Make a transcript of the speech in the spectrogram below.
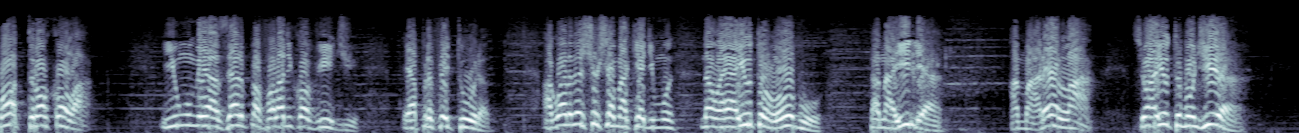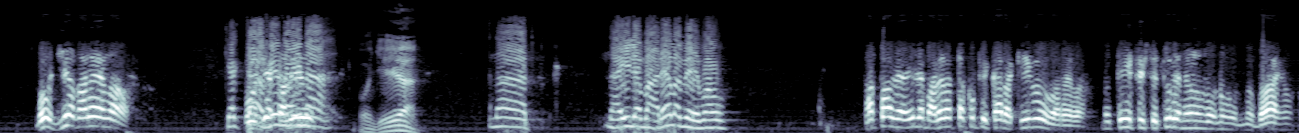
Potrocolar. E 160 para falar de Covid. É a prefeitura. Agora deixa eu chamar aqui Edmundo. Não, é Ailton Lobo. Tá na ilha amarela. Seu Ailton, bom dia. Bom dia, Varela. O que é que Bom tá dia, vendo aí Camilo. na, Bom dia. na, na Ilha Amarela, meu irmão? Rapaz, a Ilha Amarela tá complicada aqui, viu, Varela? Não tem infraestrutura nenhuma no, no, no bairro.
